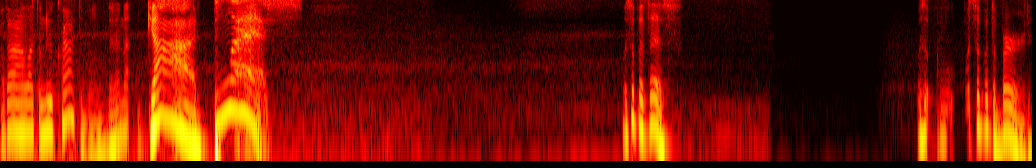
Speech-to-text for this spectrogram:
I thought I unlocked a new craftable. Did I not? God bless. What's up with this? What's up, what's up with the bird?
